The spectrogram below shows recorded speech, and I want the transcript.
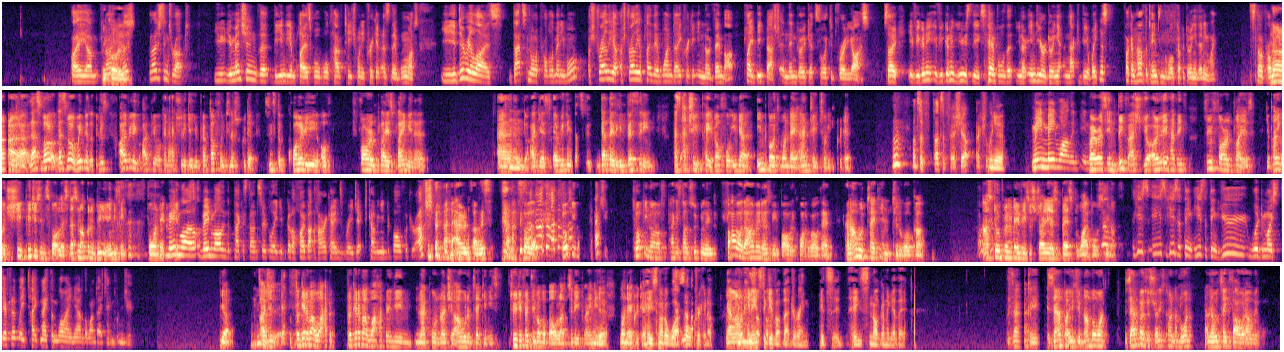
I um can, I, can, I, Because can I just interrupt? You you mentioned that the Indian players will will have T20 cricket as their warm ups. You, you do realise that's not a problem anymore. Australia Australia play their one day cricket in November, play Big Bash, and then go get selected for ODIs. So if you're gonna if you're gonna use the example that you know India are doing it and that could be a weakness, fucking half the teams in the World Cup are doing it anyway. It's not a problem. No, no, no, uh, that's not that's not a weakness because I believe IPL can actually get you prepped up for international cricket since the quality of foreign players playing in it, and I guess everything that's that they've invested in has actually paid off for India in both one day and T20 cricket. Hmm, that's a that's a fair shout actually. Yeah. Mean meanwhile in, in Whereas in Big Bash, you're only having two foreign players. You're playing on shit pitches in spotless. That's not going to do you anything for one day. Meanwhile, meanwhile, in the Pakistan Super League, you've got a Hobart Hurricanes reject coming into bowl for Karachi. Aaron Thomas. I saw that. talking, actually, talking of Pakistan Super League, Fawad Ahmed has been bowling quite well there, and I would take him to the World Cup. Oh, I still believe he's Australia's best white ball spinner. Here's, here's, here's the thing. Here's the thing. You would most definitely take Nathan Lyon out of the one-day team, wouldn't you? Yeah. I just Yeah. forget about what happened. Forget about what happened in Nagpur and Ranchi. I wouldn't take him. He's too defensive of a bowler to be playing in Yeah. one day cricket. He's not a white Yeah, no. ball cricketer. Yeah, He, no, he he's needs not- to give up that dream. It's it, he's not going to get there. Exactly. Zampa is your number one. Zampa is Australia's current number one, and I would take Fawad Ahmed.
